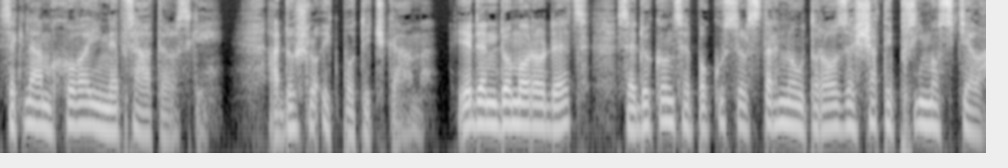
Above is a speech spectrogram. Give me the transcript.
se k nám chovají nepřátelsky a došlo i k potičkám. Jeden domorodec se dokonce pokusil strhnout Róze šaty přímo z těla.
